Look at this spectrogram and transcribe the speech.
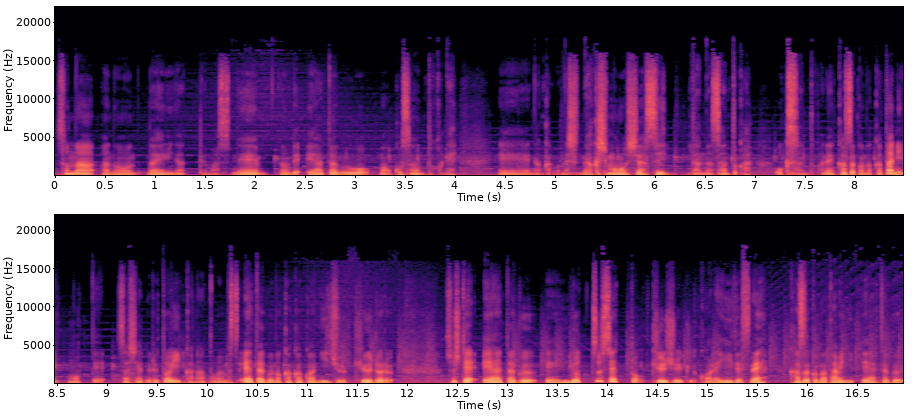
そんなあの内容になってますね。なので AirTag を、まあ、お子さんとかね、えー、なんかなくし物をしやすい旦那さんとか奥さんとかね、家族の方に持って差し上げるといいかなと思います。AirTag の価格は29ドル。そして AirTag、えー、4つセット99。これいいですね。家族のために AirTag4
